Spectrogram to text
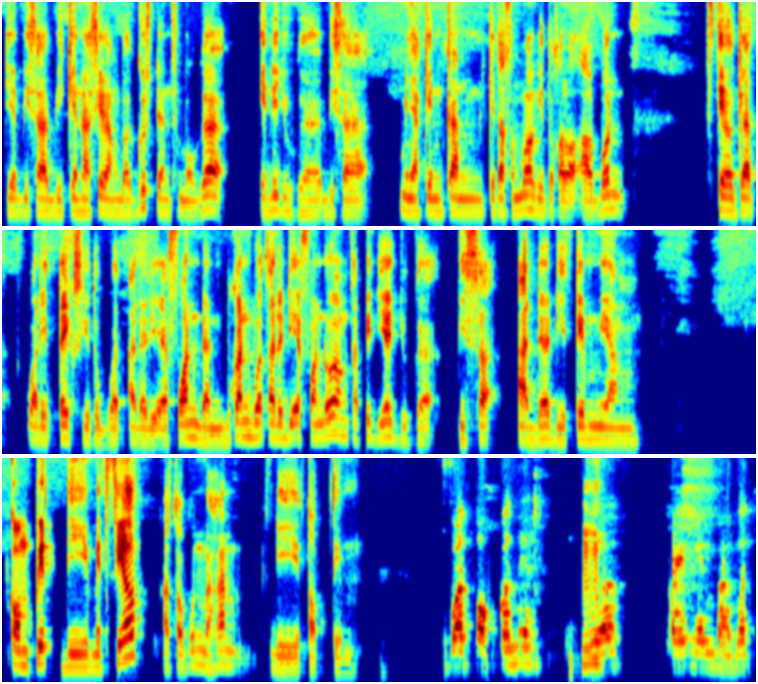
dia bisa bikin hasil yang bagus dan semoga ini juga bisa meyakinkan kita semua gitu kalau Albon still got what it takes gitu buat ada di F1 dan bukan buat ada di F1 doang tapi dia juga bisa ada di tim yang compete di midfield ataupun bahkan di top tim. buat Ocon ya hmm? gue pengen banget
